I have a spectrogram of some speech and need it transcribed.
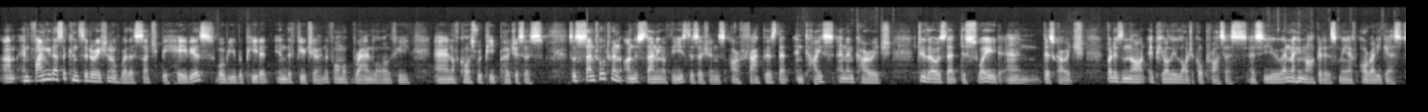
Um, and finally, there's a consideration of whether such behaviors will be repeated in the future in the form of brand loyalty and, of course, repeat purchases. So, central to an understanding of these decisions are factors that entice and encourage to those that dissuade and discourage, but is not a purely logical process, as you and many marketers may have already guessed.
